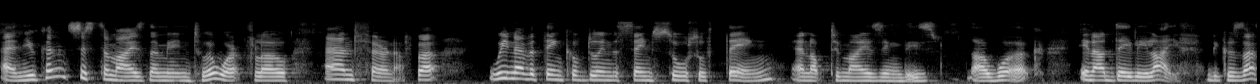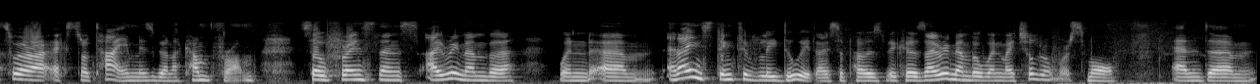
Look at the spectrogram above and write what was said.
and you can systemize them into a workflow. And fair enough, but we never think of doing the same sort of thing and optimizing these our work in our daily life because that's where our extra time is going to come from. So, for instance, I remember when um, and I instinctively do it, I suppose, because I remember when my children were small, and um,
